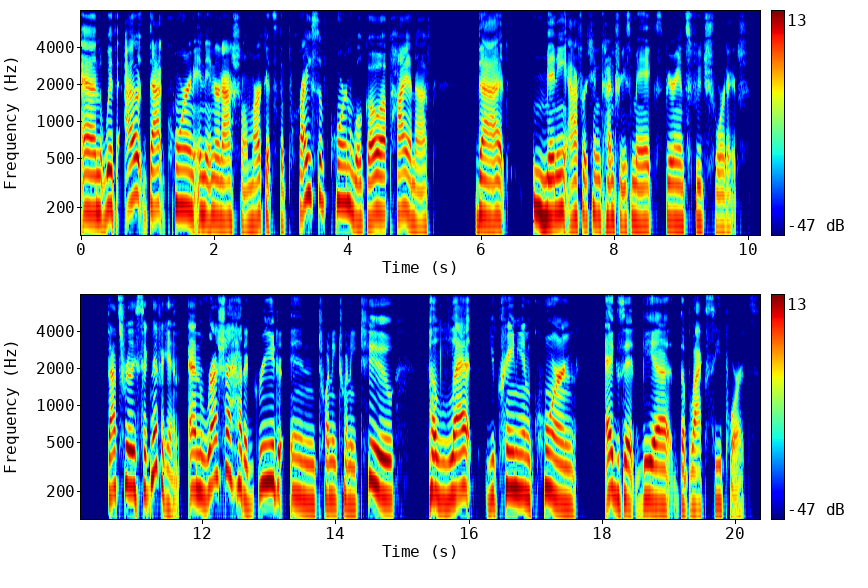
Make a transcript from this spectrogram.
And without that corn in international markets, the price of corn will go up high enough that many African countries may experience food shortage. That's really significant. And Russia had agreed in 2022 to let Ukrainian corn exit via the Black Sea ports.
